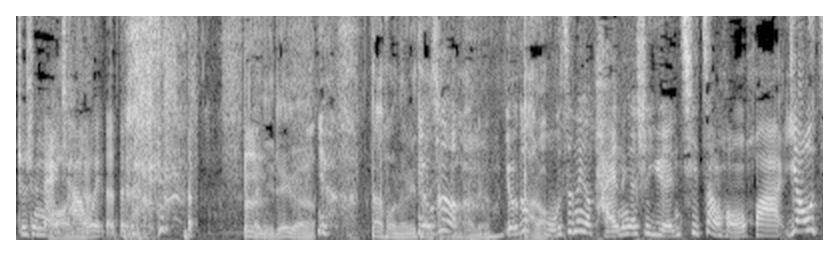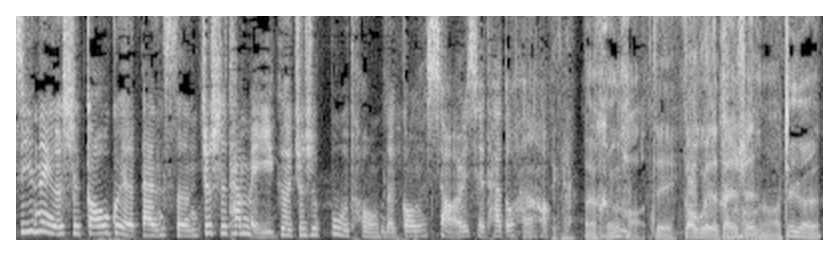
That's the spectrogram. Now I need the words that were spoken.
就是奶茶味的，对。哎你这个带货能力太有个强了，有个胡子那个牌，那个是元气藏红花；妖姬那个是高贵的丹参，就是它每一个就是不同的功效，而且它都很好看。呃很好。对高贵的丹参很好，很好。这个，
